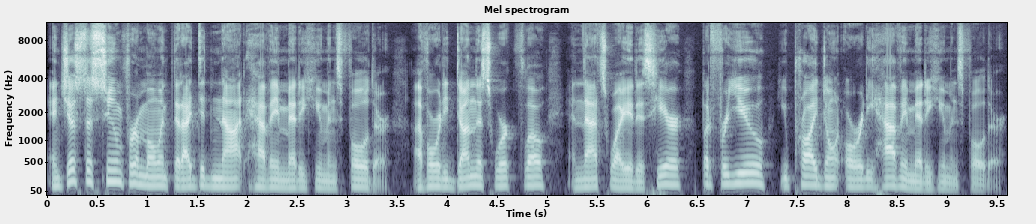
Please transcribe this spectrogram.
and just assume for a moment that I did not have a MetaHumans folder. I've already done this workflow, and that's why it is here, but for you, you probably don't already have a MetaHumans folder.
